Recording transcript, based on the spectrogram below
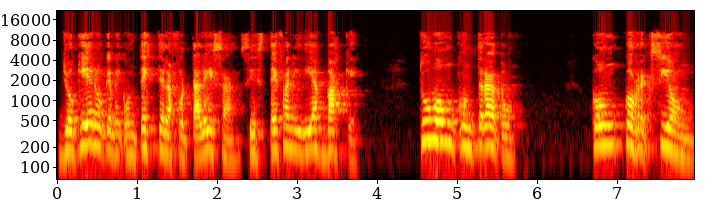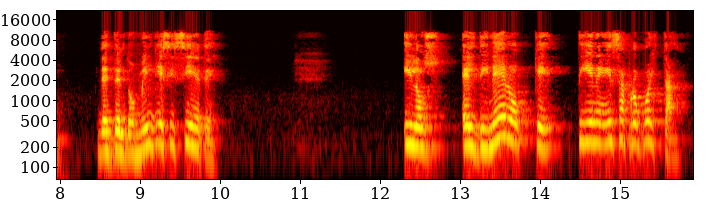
Yo quiero que me conteste la fortaleza si Stephanie Díaz Vázquez tuvo un contrato con corrección desde el 2017 y el dinero que tiene esa propuesta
